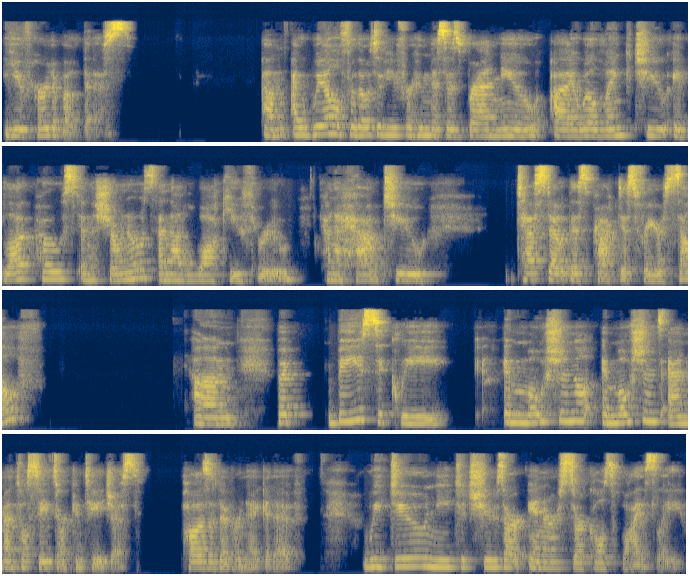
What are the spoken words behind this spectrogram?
you've heard about this. Um, I will, for those of you for whom this is brand new, I will link to a blog post in the show notes and that'll walk you through kind of how to test out this practice for yourself. Um, but basically, emotional emotions and mental states are contagious, positive or negative. We do need to choose our inner circles wisely.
